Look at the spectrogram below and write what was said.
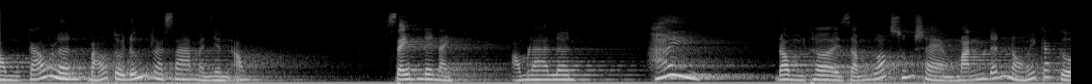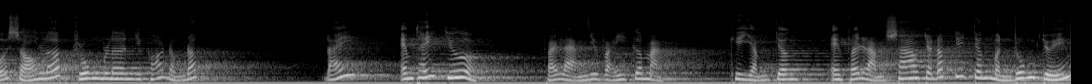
Ông cáo lên, bảo tôi đứng ra xa mà nhìn ông. Xem đây này. Ông la lên. Hay! Đồng thời dậm gót xuống sàn, mạnh đến nỗi các cửa sổ lớp rung lên như có động đất. Đấy, Em thấy chưa? Phải làm như vậy cơ mà. Khi dậm chân, Em phải làm sao cho đất dưới chân mình rung chuyển?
